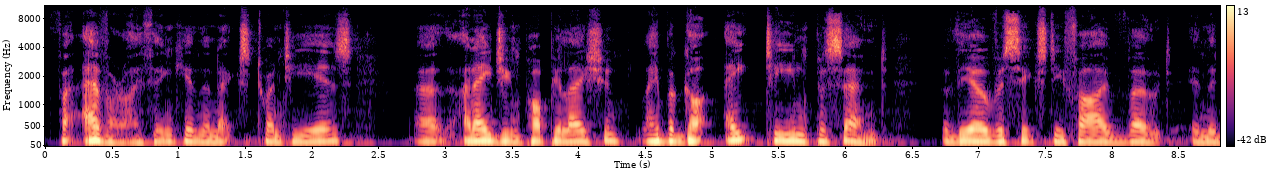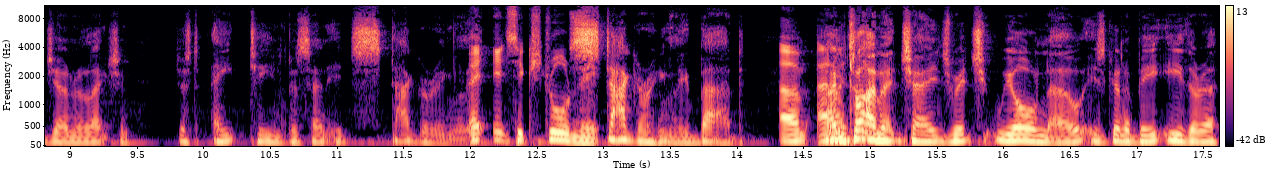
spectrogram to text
forever, I think, in the next 20 years. Uh, an aging population. Labour got 18% of the over 65 vote in the general election. Just 18%. It's staggeringly. It's extraordinary. Staggeringly bad. Um, and, and climate think... change, which we all know is going to be either a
